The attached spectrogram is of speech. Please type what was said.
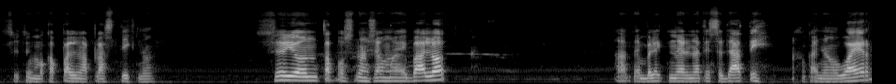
So, ito yung makapal na plastic, no? So, yun, tapos na siyang maibalot. At nabalik na rin natin sa dati ang kanyang wire.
